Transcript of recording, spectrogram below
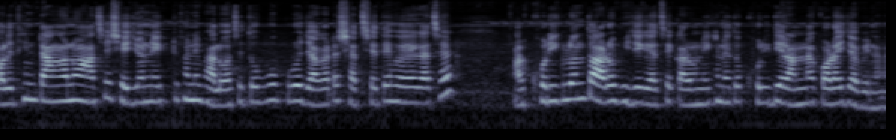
পলিথিন টাঙানো আছে সেই জন্য একটুখানি ভালো আছে, তবুও পুরো জায়গাটা স্যাঁতস্যাঁতে হয়ে গেছে। আর খড়িগুলো তো আরও ভিজে গেছে, কারণ এখানে তো খড়ি দিয়ে রান্না করাই যাবে না।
